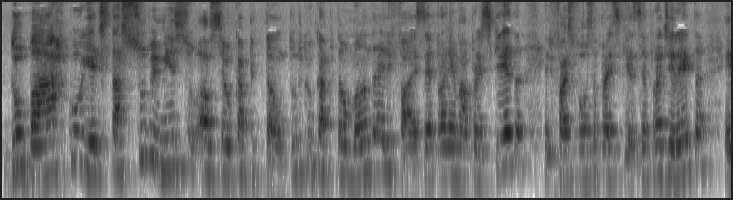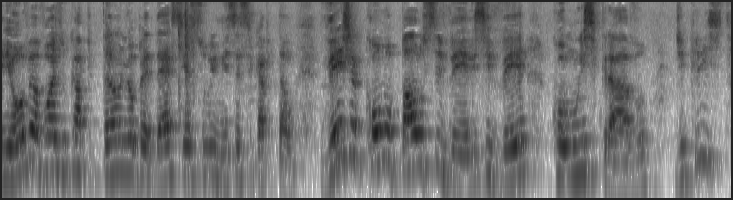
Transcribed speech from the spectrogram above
do barco e ele está submisso ao seu capitão. Tudo que o capitão manda, ele faz. Se é para remar para a esquerda, ele faz força para a esquerda. Se é para a direita, ele ouve a voz do capitão e obedece e é submisso a esse capitão. Veja como Paulo se vê. Ele se vê como um escravo de Cristo.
